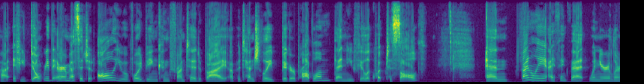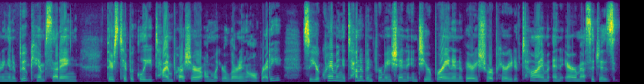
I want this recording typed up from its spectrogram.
Uh, if you don't read the error message at all, you avoid being confronted by a potentially bigger problem than you feel equipped to solve. And finally, I think that when you're learning in a boot camp setting, there's typically time pressure on what you're learning already. So you're cramming a ton of information into your brain in a very short period of time, and error messages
